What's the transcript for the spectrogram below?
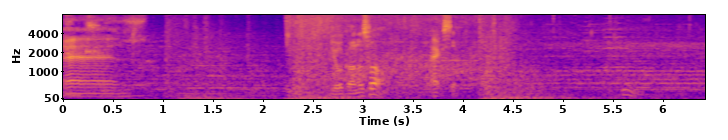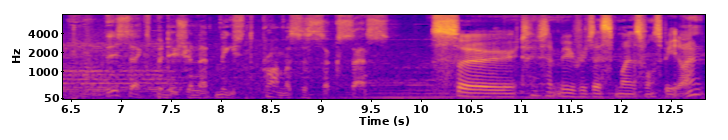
and you're gone as well. Excellent. This expedition at least promises success. So 20% move resist minus one speed. I don't.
